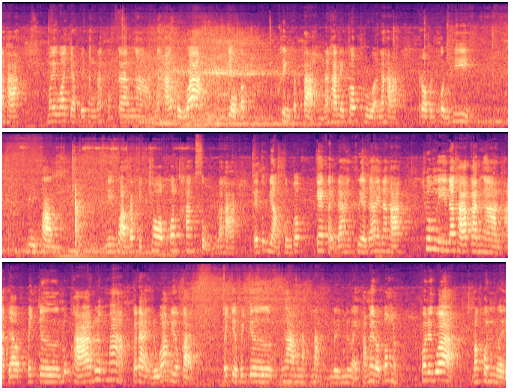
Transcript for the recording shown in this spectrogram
นะคะ ไม่ว่าจะเป็นทางด้านของการงานนะคะ หรือว่าเกี่ยวกับสิ่งต่างๆนะคะ ในครอบครัวนะคะ เราเป็นคนที่มีความมีความรับผิดชอบค่อนข้างสูงนะคะแต่ทุกอย่างคุณก็แก้ไขได้เคลียร์ได้นะคะ ช่วงนี้นะคะ การงานอาจจะไปเจอลูกค้าเรื่องมากก็ได้ หรือว่ามีโอกาสไปเจอไปเจองานหนักๆเหนื่อยๆทำให้เราต้องเขาเรียกว่า บางคนเหนื่อย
